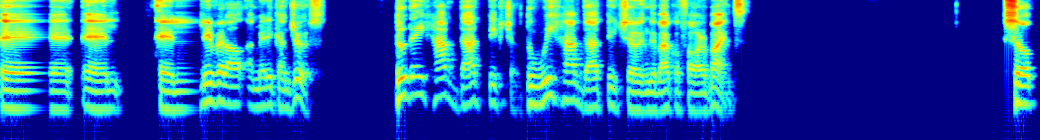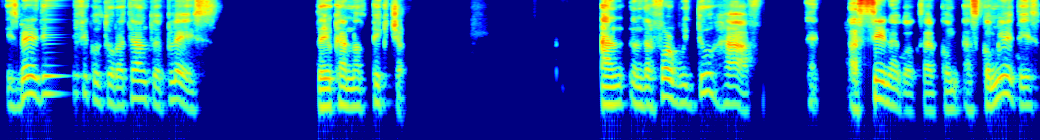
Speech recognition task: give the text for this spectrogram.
uh, uh, liberal American Jews? Do they have that picture? Do we have that picture in the back of our minds? So it's very difficult to return to a place that you cannot picture. And, and therefore, we do have, as synagogues, as communities,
